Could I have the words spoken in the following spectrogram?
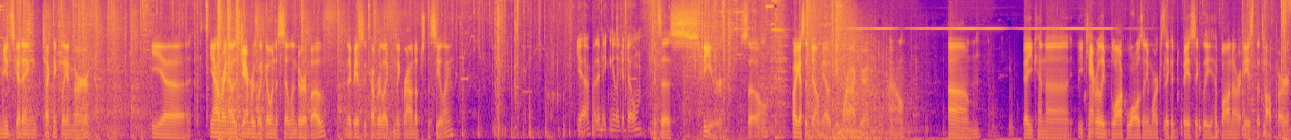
Mute's getting technically a nerf. He, uh, you know how right now his jammers like go in a cylinder above? They basically cover like from the ground up to the ceiling. Yeah, are they making it like a dome? It's a sphere, so oh, I guess a dome, yeah, would be more accurate. Ow. Um, yeah, you can uh, you can't really block walls anymore because they could basically Hibana or ace the top part.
